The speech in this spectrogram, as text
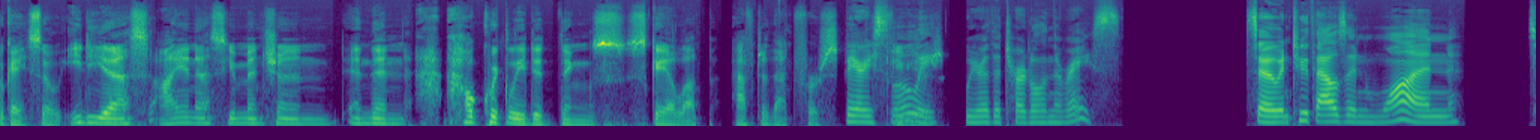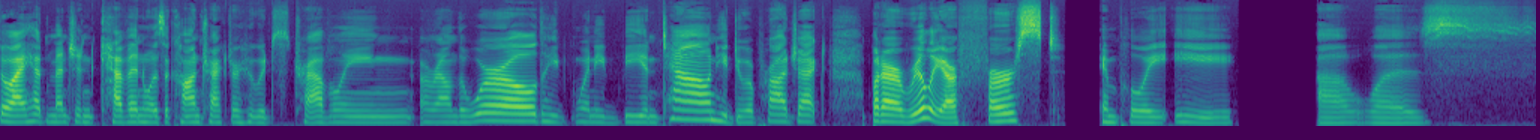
Okay, so EDS, INS you mentioned, and then h- how quickly did things scale up after that first? very years. slowly. We are the turtle in the race. So in 2001, so I had mentioned Kevin was a contractor who was traveling around the world. He when he'd be in town, he'd do a project. But our really our first employee uh, was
